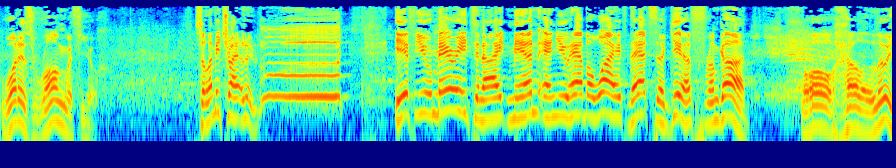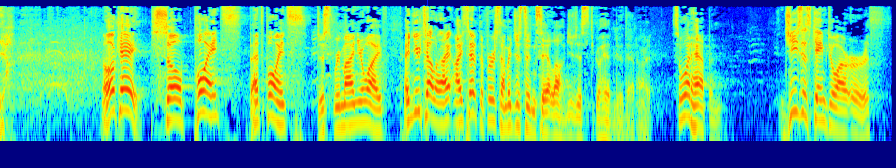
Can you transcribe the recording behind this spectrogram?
What is wrong with you? So let me try. If you're married tonight, men, and you have a wife, that's a gift from God. Oh, hallelujah. Okay, so points. That's points. Just remind your wife. And you tell her, I, I said it the first time, I just didn't say it loud. You just go ahead and do that. All right. So what happened? Jesus came to our earth.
